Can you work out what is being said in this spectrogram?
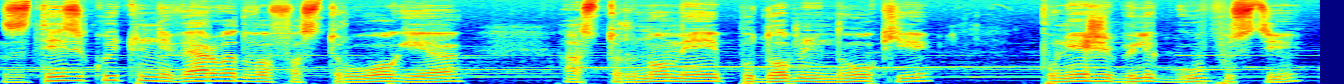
За тези, които не вярват в астрология, астрономия и подобни науки, понеже били глупости –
